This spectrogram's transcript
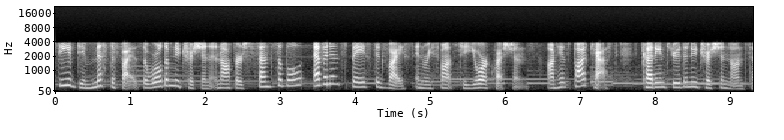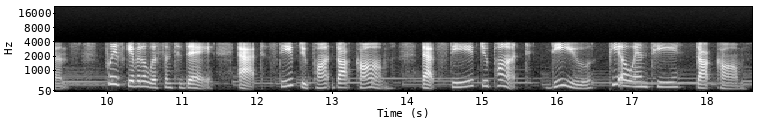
Steve demystifies the world of nutrition and offers sensible, evidence based advice in response to your questions on his podcast, Cutting Through the Nutrition Nonsense. Please give it a listen today at stevedupont.com. That's Steve D U P O N T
